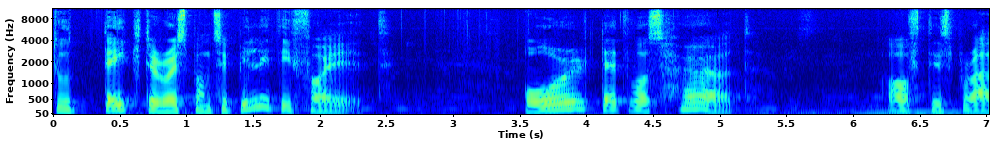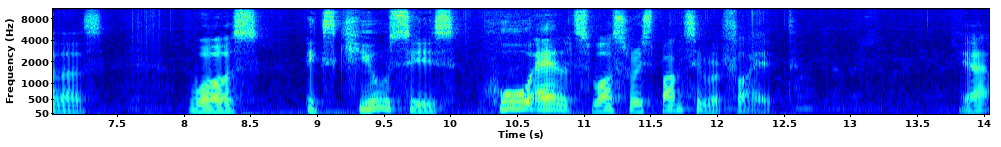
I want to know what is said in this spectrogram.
to take the responsibility for it all that was heard of these brothers was excuses who else was responsible for it. Yeah?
